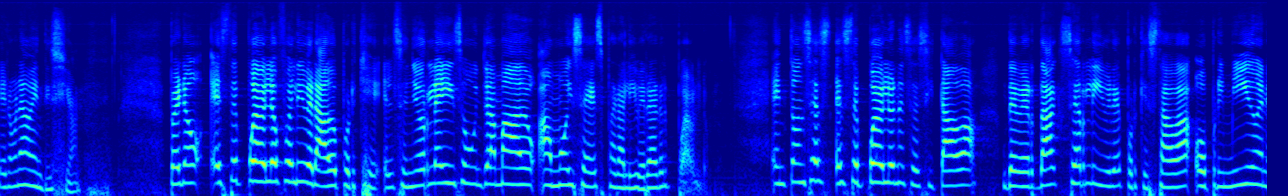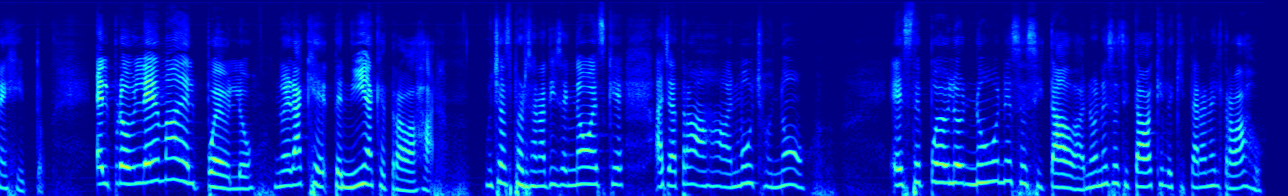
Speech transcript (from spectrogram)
era una bendición. Pero este pueblo fue liberado porque el Señor le hizo un llamado a Moisés para liberar el pueblo. Entonces, este pueblo necesitaba de verdad ser libre porque estaba oprimido en Egipto. El problema del pueblo no era que tenía que trabajar. Muchas personas dicen, no, es que allá trabajaban mucho. No, este pueblo no necesitaba, no necesitaba que le quitaran el trabajo.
